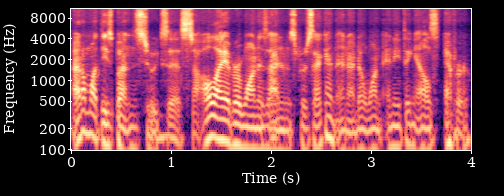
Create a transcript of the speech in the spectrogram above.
I don't want these buttons to exist. All I ever want is items per second, and I don't want anything else ever.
